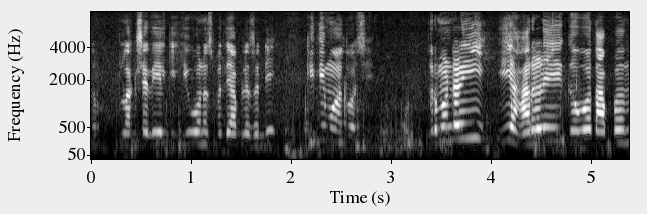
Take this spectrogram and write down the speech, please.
तर लक्षात येईल की ही वनस्पती आपल्यासाठी किती महत्त्वाची आहे. तर मंडळी ही हरळी गवत आपण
